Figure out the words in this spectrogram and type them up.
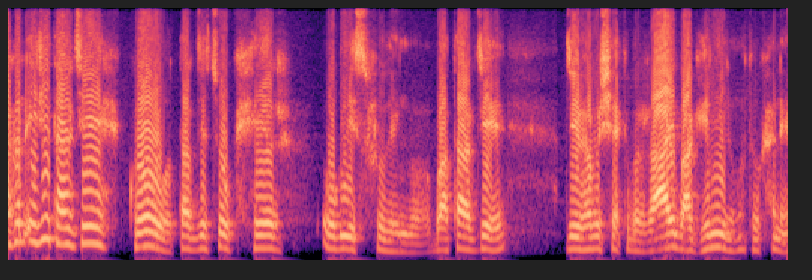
এখন এই যে তার যে ক্রোধ, তার যে চোখের অগ্নিস্ফুলিঙ্গ, বা তার যে যেভাবে সে একেবারে রায় বাঘিনীর মতো ওখানে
